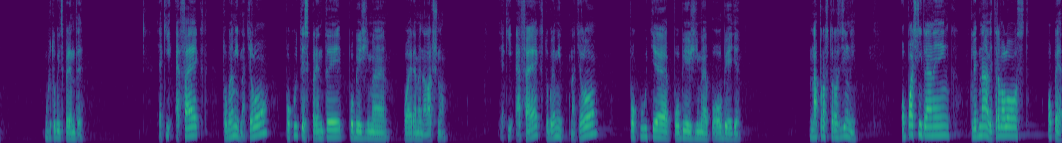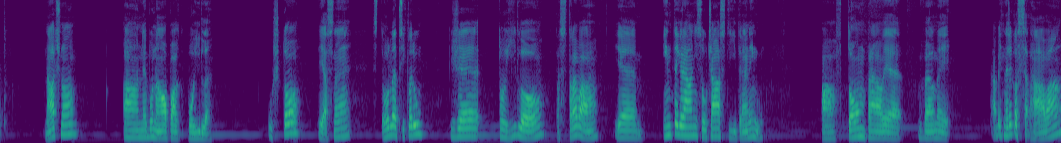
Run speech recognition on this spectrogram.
Může to být sprinty. Jaký efekt to bude mít na tělo, pokud ty sprinty poběžíme, pojedeme na lačno? Jaký efekt to bude mít na tělo, pokud je poběžíme po obědě? Naprosto rozdílný. Opačný trénink, klidná vytrvalost, opět nálačno a nebo naopak po jídle. Už to jasné z tohohle příkladu, že to jídlo, ta strava je integrální součástí tréninku. A v tom právě velmi, abych neřekl selhává,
